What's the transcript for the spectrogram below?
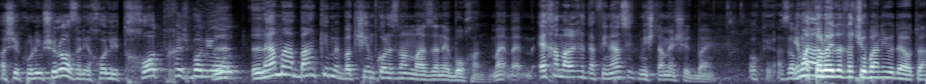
השיקולים שלו, אז אני יכול לדחות חשבוניות. למה הבנקים מבקשים כל הזמן מאזני בוחן? איך המערכת הפיננסית משתמשת בהם? אוקיי, אז אם הבנק, אתה לא יודע את התשובה, אני יודע אותה.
